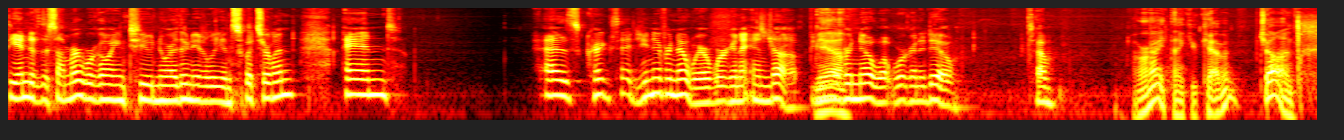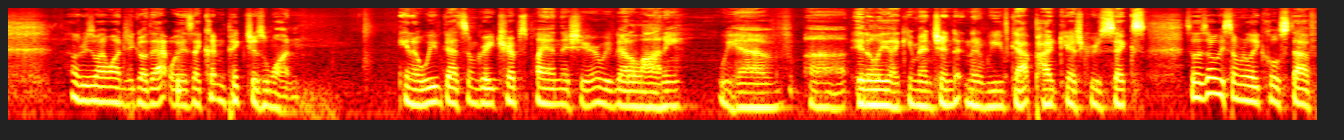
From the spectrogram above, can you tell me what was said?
The end of the summer, we're going to northern Italy and Switzerland, and as Craig said, you never know where we're going to end up. You Yeah. never know what we're going to do. So. All right. Thank you, Kevin. John. The reason why I wanted to go that way is I couldn't pick just one. You know, we've got some great trips planned this year. We've got Aulani, we have uh, Italy, like you mentioned, and then we've got Podcast Cruise 6. So there's always some really cool stuff.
